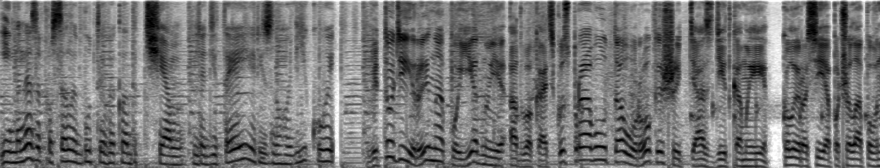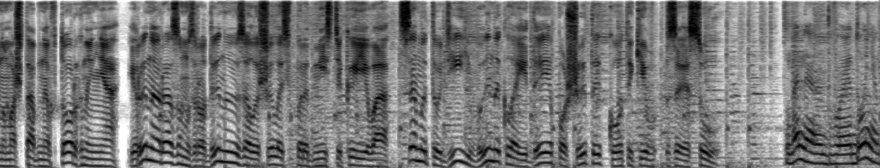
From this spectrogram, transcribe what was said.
І мене запросили бути викладачем для дітей різного віку. Відтоді Ірина поєднує адвокатську справу та уроки шиття з дітками. Коли Росія почала повномасштабне вторгнення, Ірина разом з родиною залишилась в передмісті Києва. Саме тоді й виникла ідея пошити котиків ЗСУ. У мене двоє доньок.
